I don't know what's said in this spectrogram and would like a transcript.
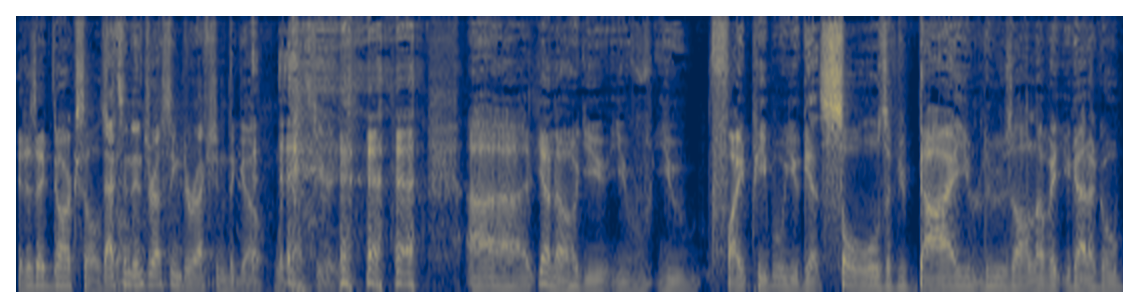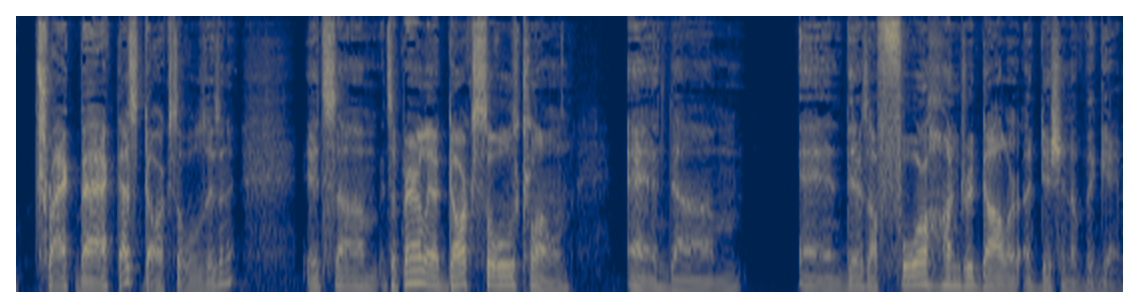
It is a Dark Souls. That's an interesting direction to go with that series. uh, you know, you you you fight people. You get souls. If you die, you lose all of it. You got to go track back. That's Dark Souls, isn't it? It's um, it's apparently a Dark Souls clone, and um, and there's a four hundred dollar edition of the game.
